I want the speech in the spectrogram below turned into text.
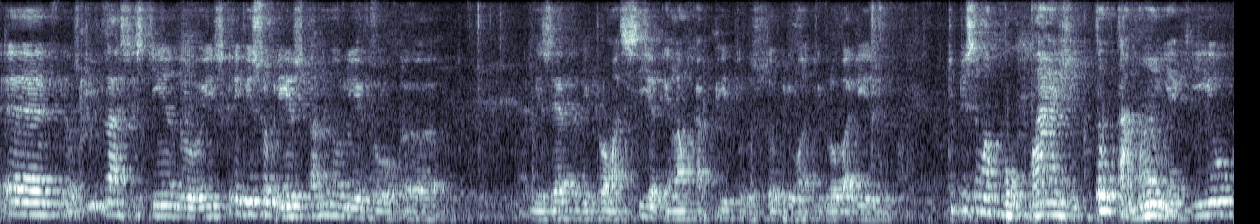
é eu estive lá assistindo e escrevi sobre isso, está no meu livro uh, Miséria da Diplomacia, tem lá um capítulo sobre o antiglobalismo. Tudo isso é uma bobagem tão tamanha que eu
